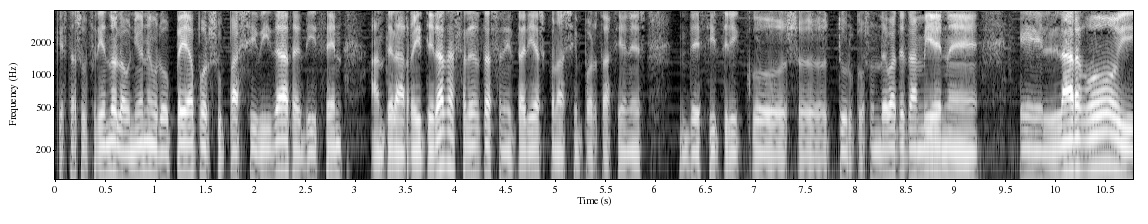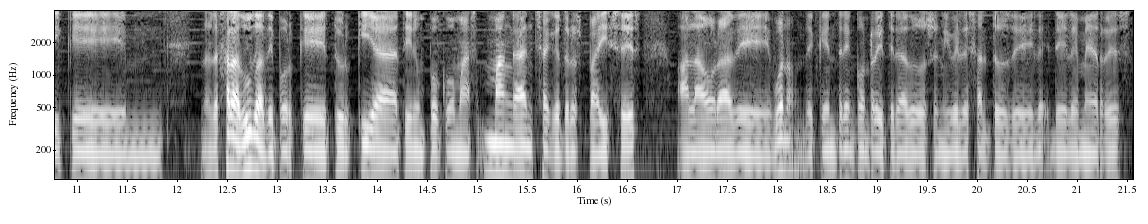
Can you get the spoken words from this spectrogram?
que está sufriendo la Unión Europea por su pasividad, dicen, ante las reiteradas alertas sanitarias con las importaciones de cítricos turcos. Un debate también largo y que mm, nos deja la duda de por qué Turquía tiene un poco más manga ancha que otros países a la hora de bueno de que entren con reiterados niveles altos de, de LMRs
